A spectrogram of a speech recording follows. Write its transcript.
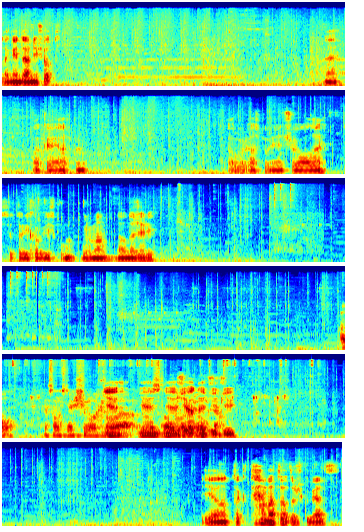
legendárny shot? Ne, ok, aspoň. Dobre, aspoň niečo, ale si to rýchlo výskum, už mám na manažeri. O, ja som si nevšimol, čo Nie, nie, nie, žiadne. GG. Jo, no tak tam má toho trošku viac.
